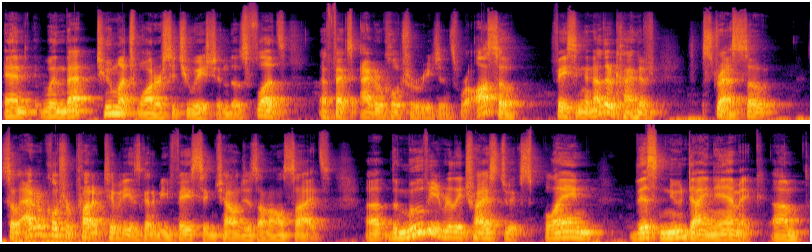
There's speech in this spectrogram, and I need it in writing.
And when that too much water situation, those floods affects agricultural regions, we're also facing another kind of stress. So, so agricultural productivity is going to be facing challenges on all sides. Uh, the movie really tries to explain this new dynamic um,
